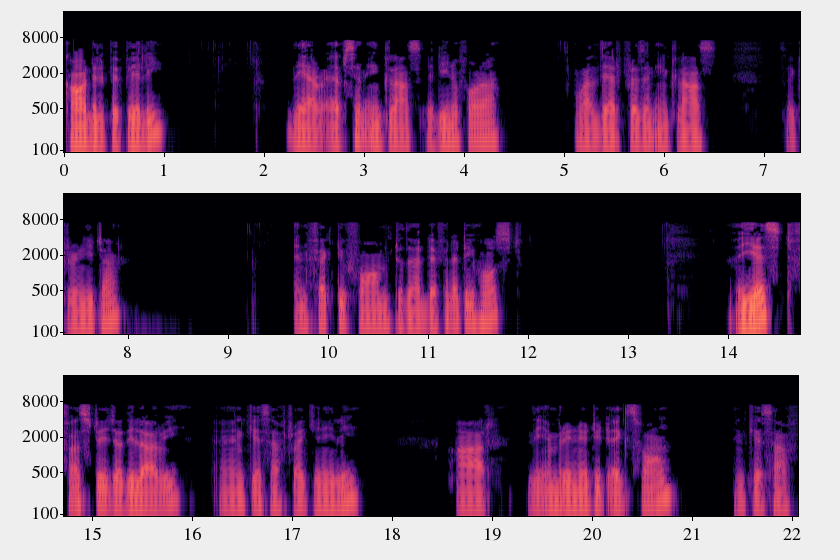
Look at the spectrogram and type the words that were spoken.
caudal papillae. They are absent in class Adenophora while they are present in class Secernentea infective form to the definitive host. Yes, first stage of the larvae in case of Trichinella are the embryonated eggs form in case of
